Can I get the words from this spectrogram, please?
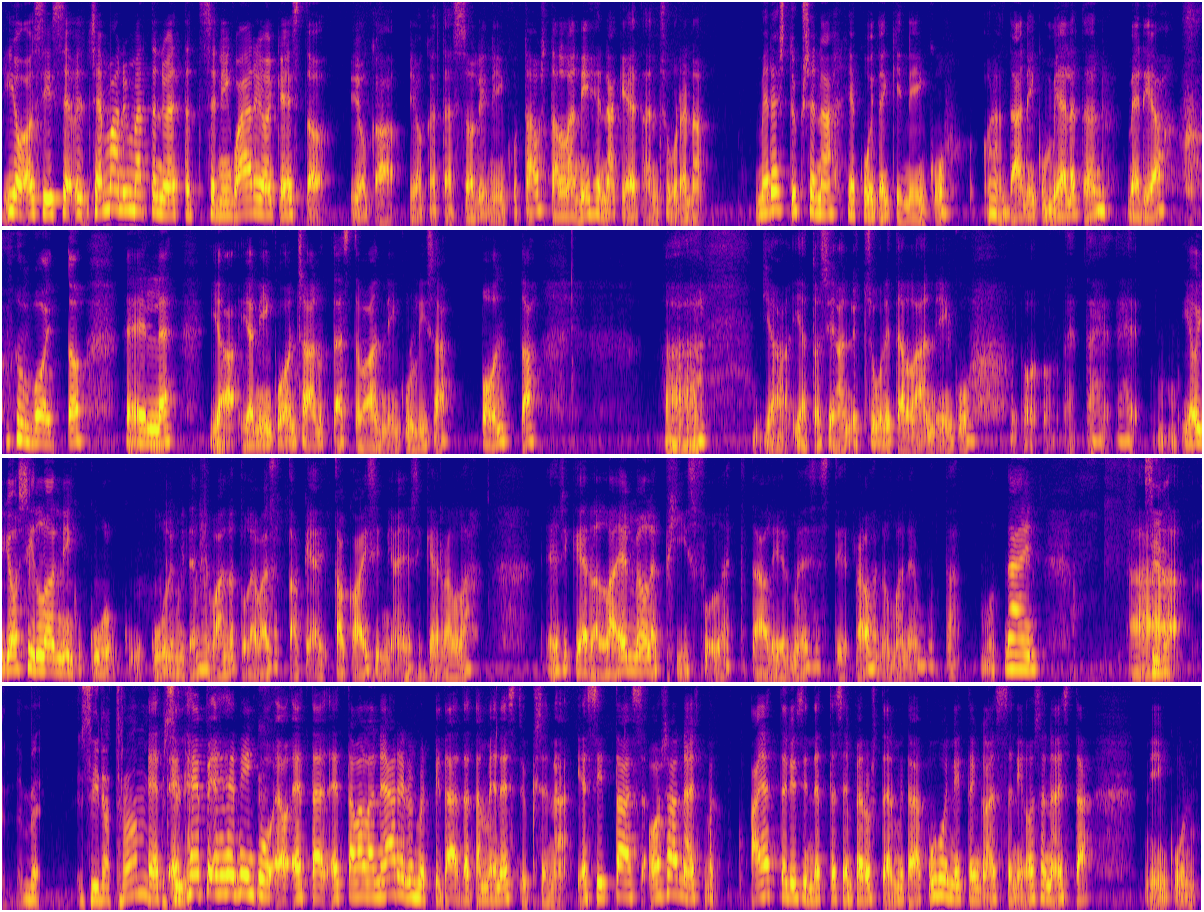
Joo, siis se, sen mä oon ymmärtänyt, että se niin kuin äärioikeisto, joka, joka tässä oli niin kuin taustalla, niin he näkee tämän suurena menestyksenä ja kuitenkin niin kuin, onhan tämä niin kuin mieletön mediavoitto heille ja, ja niin kuin on saanut tästä vaan niin kuin lisäpontta. Ää, ja, ja tosiaan nyt suunnitellaan, niin kuin, että he, he jo, jo silloin niin kuin kuul, ku- kuuli, miten he vanno tulevansa takaisin ja ensi kerralla, ensi kerralla emme ole peaceful, että tämä oli ilmeisesti rauhanomainen, mutta, mutta näin. Siinä, me- siinä Trump... et, et he, he niinku, että, että tavallaan ne ääriryhmät pitää tätä menestyksenä. Ja sitten taas osa näistä, mä ajattelisin, että sen perusteella, mitä mä puhuin niiden kanssa, niin osa näistä niin kuin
